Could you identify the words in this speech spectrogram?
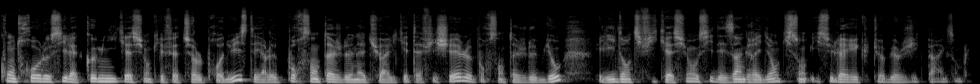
contrôle aussi la communication qui est faite sur le produit, c'est-à-dire le pourcentage de naturel qui est affiché, le pourcentage de bio, et l'identification aussi des ingrédients qui sont issus de l'agriculture biologique, par exemple.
